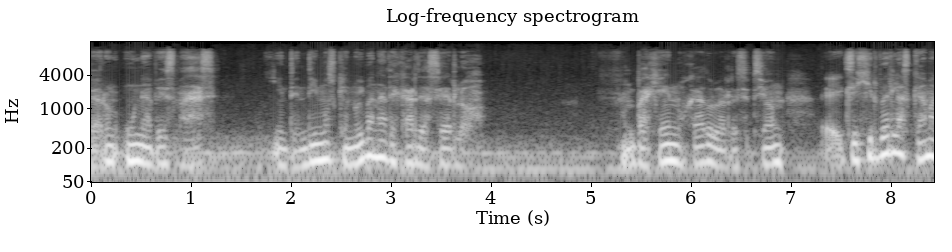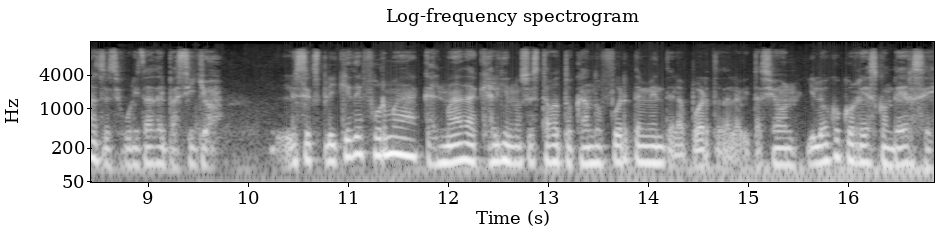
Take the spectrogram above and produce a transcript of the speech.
Tocaron una vez más y entendimos que no iban a dejar de hacerlo. Bajé enojado a la recepción a exigir ver las cámaras de seguridad del pasillo, Les expliqué de forma calmada que alguien nos estaba tocando fuertemente la puerta de la habitación y luego corrí a esconderse.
